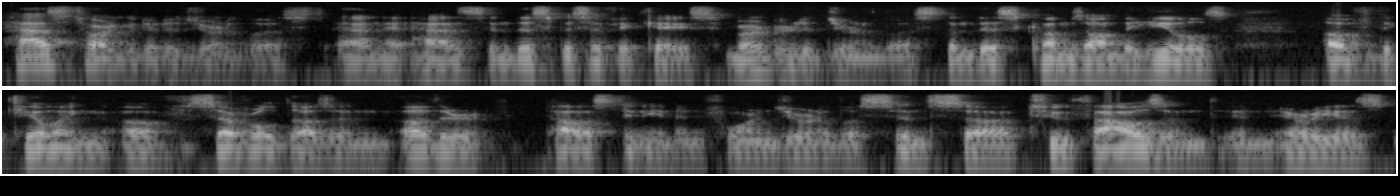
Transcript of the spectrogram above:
has targeted a journalist, and it has, in this specific case, murdered a journalist. And this comes on the heels of the killing of several dozen other Palestinian and foreign journalists since uh, 2000 in areas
